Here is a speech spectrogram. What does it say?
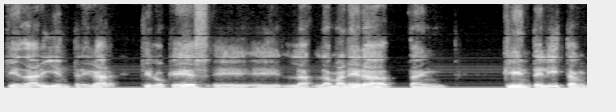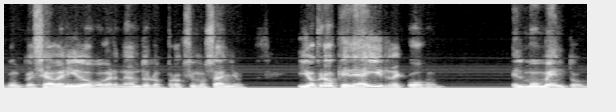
que dar y entregar que lo que es eh, eh, la, la manera tan clientelista con que se ha venido gobernando en los próximos años. Y yo creo que de ahí recojo el momento,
